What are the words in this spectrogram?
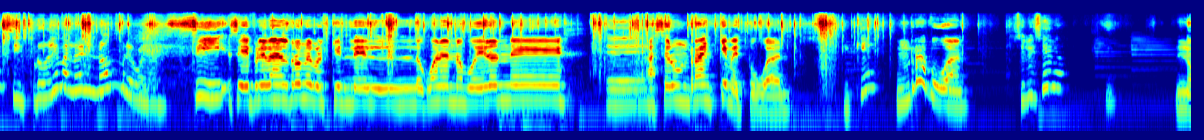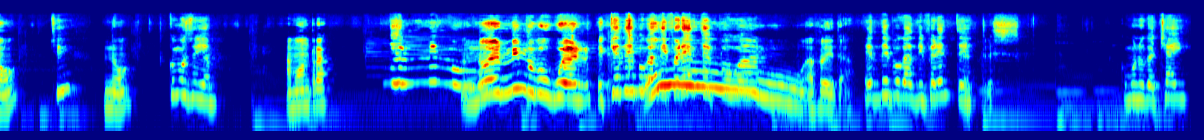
Si el problema no es el nombre, weón. Sí, se problema en el nombre porque los guanes no pudieron eh, Eh, hacer un rank Kemet, pues weón. ¿Qué? Un rap, pues, weón. ¿Se lo hicieron? No, Sí. no. ¿Cómo se llama? Amon Ra. Y el mismo. No es el mismo, pues weón. Es que es de épocas diferentes, pues, weón. Uh, Afrodita. Es de épocas diferentes. Tres. ¿Cómo no cachai?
